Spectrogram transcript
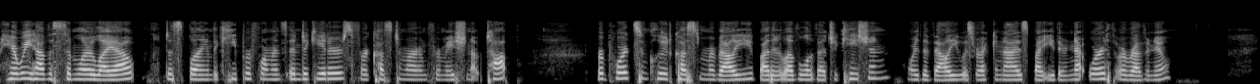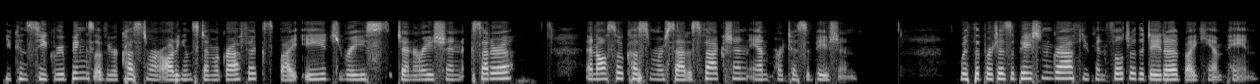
Here we have a similar layout displaying the key performance indicators for customer information up top. Reports include customer value by their level of education, where the value is recognized by either net worth or revenue. You can see groupings of your customer audience demographics by age, race, generation, etc., and also customer satisfaction and participation. With the participation graph, you can filter the data by campaign.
